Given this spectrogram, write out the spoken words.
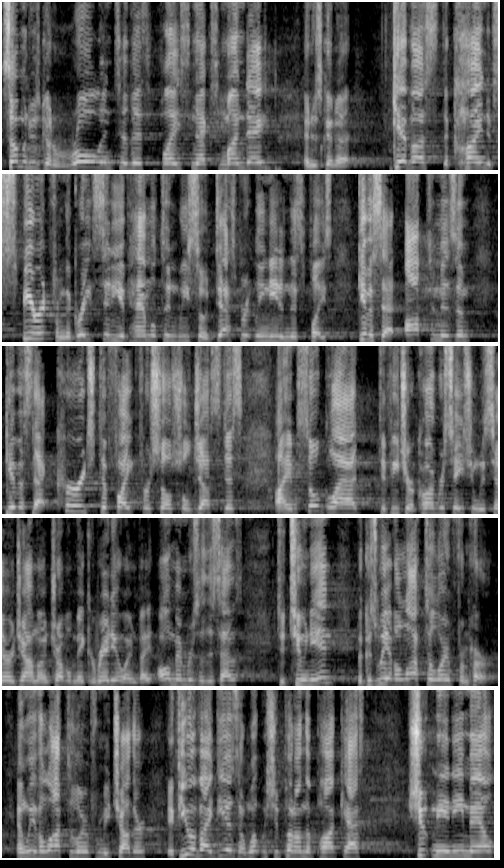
someone who's going to roll into this place next Monday and who's going to give us the kind of spirit from the great city of Hamilton we so desperately need in this place. Give us that optimism. Give us that courage to fight for social justice. I am so glad to feature a conversation with Sarah Jama on Troublemaker Radio. I invite all members of this House to tune in because we have a lot to learn from her, and we have a lot to learn from each other. If you have ideas on what we should put on the podcast, shoot me an email.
